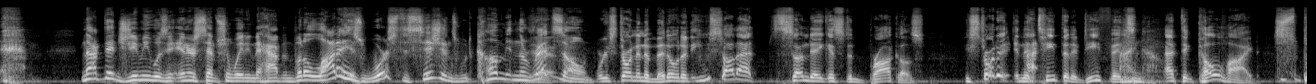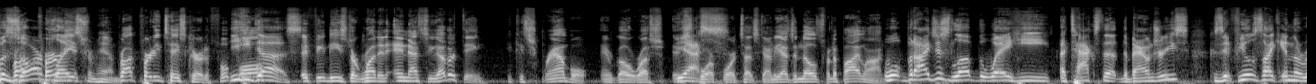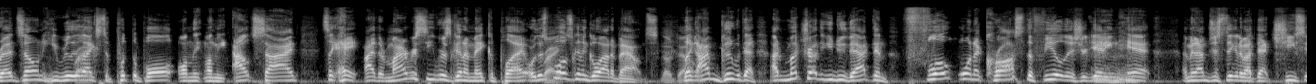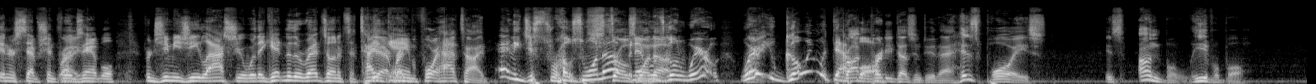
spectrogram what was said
not that Jimmy was an interception waiting to happen, but a lot of his worst decisions would come in the Yeah. red zone. Where he's throwing in the middle. The, we saw that Sunday against the Broncos. He's started in the teeth of the defense at the goal line. Just bizarre Purdy- plays from him. Brock Purdy takes care of the football. He does. If he needs to run it. And that's the other thing. He can scramble and go rush and Yes. score for a touchdown. He has a nose for the pylon. Well, but I just love the way he attacks the, the boundaries because it feels like in the red zone he really Right. likes to put the ball on the on the outside. It's like, hey, either my receiver's going to make a play or this Right. ball's going to go out of bounds. No doubt. Like I'm good with that. I'd much rather you do that than float one across the field as you're getting Mm-hmm. hit. I mean, I'm just thinking about that Chiefs interception, for Right. example, for Jimmy G last year, where they get into the red zone. It's a tight Yeah, right game. before halftime. and he just throws one Just up, throws and one everyone's going, "Where, where are you going with that Brock ball?" Purdy doesn't do that. His poise is unbelievable.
